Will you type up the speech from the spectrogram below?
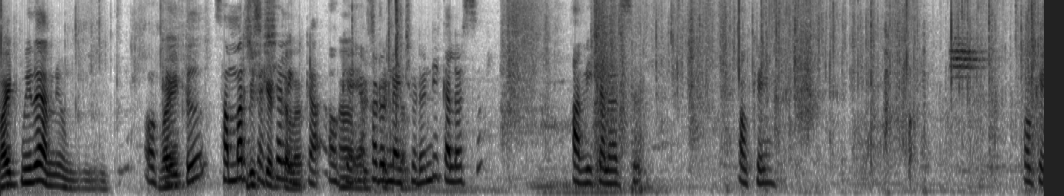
వైట్ మీదే అన్నీ ఉంటుంది. White summer special. ఇంకా. ఓకే. అక్కడ ఉన్నాయి చూడండి కలర్స్. అవి కలర్స్. ఓకే. ఓకే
